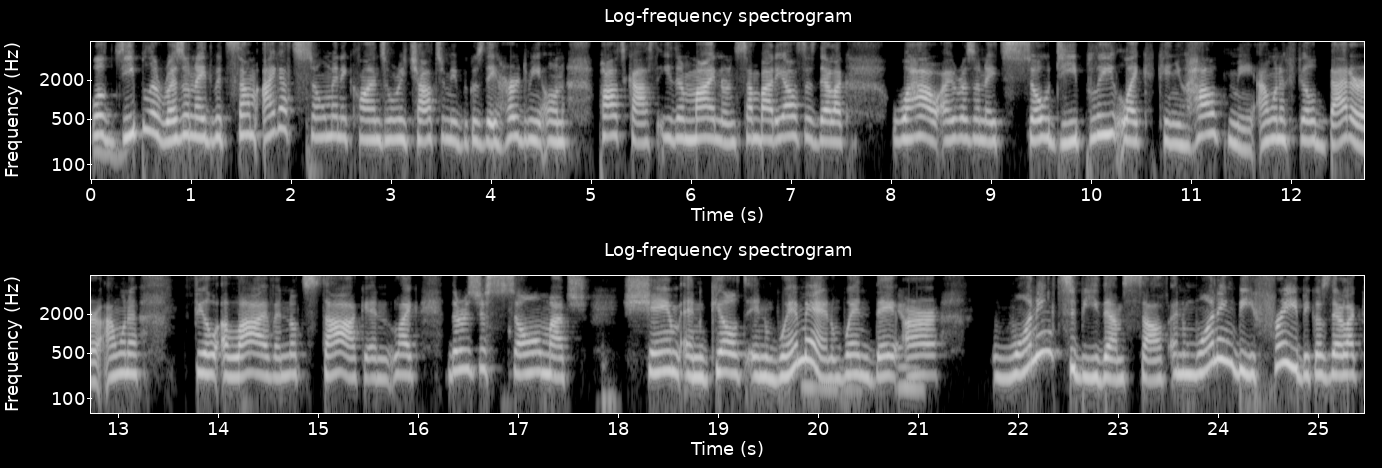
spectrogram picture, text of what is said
will mm-hmm. deeply resonate with some. I got so many clients who reach out to me because they heard me on podcast, either mine or somebody else's. They're like, wow, I resonate so deeply. Like, can you help me? I want to feel better. I want to feel alive and not stuck. And like there is just so much shame and guilt in women mm-hmm. when they yeah. are wanting to be themselves and wanting to be free because they're like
